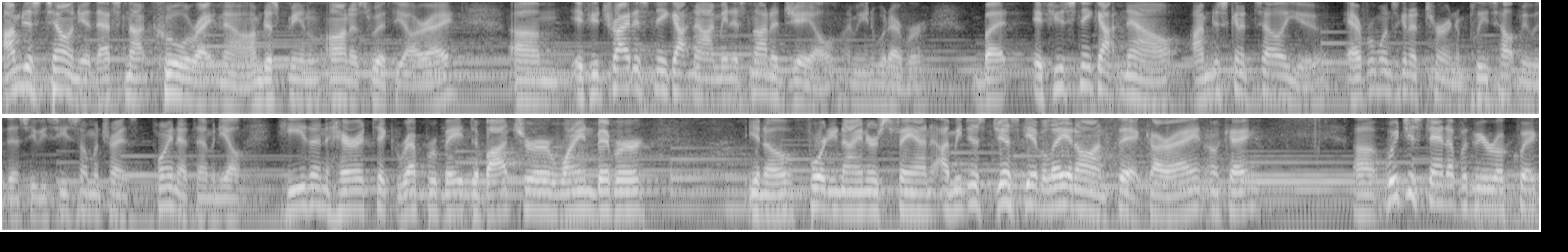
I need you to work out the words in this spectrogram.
I'm just telling you, that's not cool right now. I'm just being honest with you, all right? Um, if you try to sneak out now, I mean, it's not a jail, I mean, whatever. But if you sneak out now, I'm just going to tell you, everyone's going to turn, and please help me with this. If you see someone trying to point at them and yell, heathen, heretic, reprobate, debaucher, wine bibber, you know, 49ers fan. I mean, just just give a lay it on thick, all right? Okay. Uh, would you stand up with me real quick?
